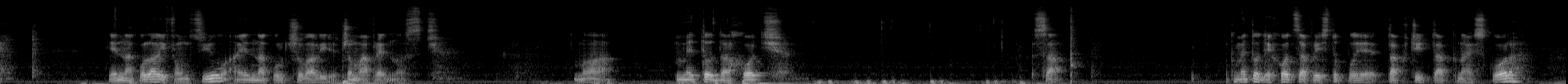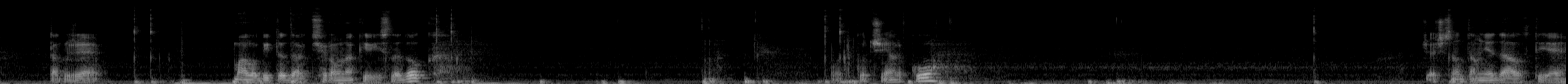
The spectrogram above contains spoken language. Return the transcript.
jednak volali funkciu a jednak určovali, čo má prednosť. No a metóda choď sa k metóde chod sa pristupuje tak či tak najskôr, takže malo by to dať rovnaký výsledok. kočiarku. Čiže som tam nedal tie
